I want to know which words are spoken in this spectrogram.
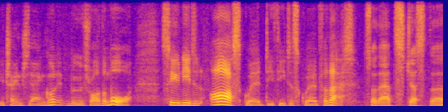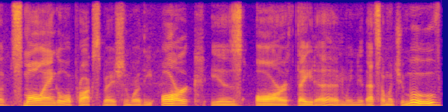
you change the angle, it moves rather more. So you need an r squared d theta squared for that. So that's just the small angle approximation where the arc is r theta, and we need, that's how much you move.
